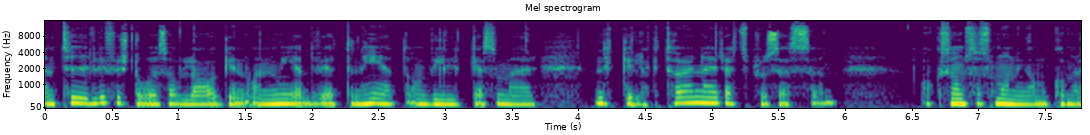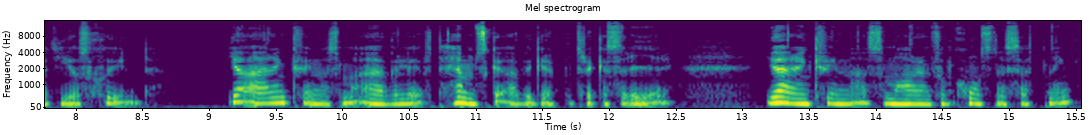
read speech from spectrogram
en tydlig förståelse av lagen och en medvetenhet om vilka som är nyckelaktörerna i rättsprocessen och som så småningom kommer att ge oss skydd. Jag är en kvinna som har överlevt hemska övergrepp och trakasserier. Jag är en kvinna som har en funktionsnedsättning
